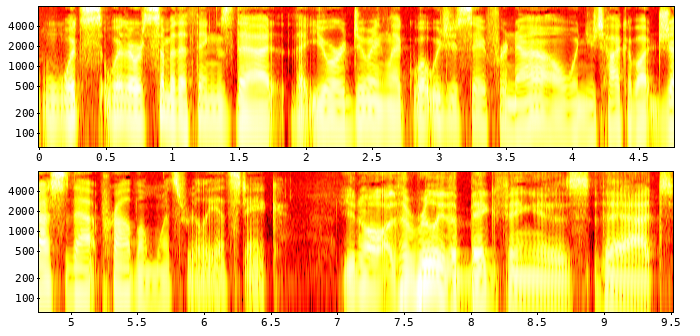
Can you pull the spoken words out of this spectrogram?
what's what are some of the things that that you're doing? Like, what would you say for now when you talk about just that problem? What's really at stake? You know, the really the big thing is that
